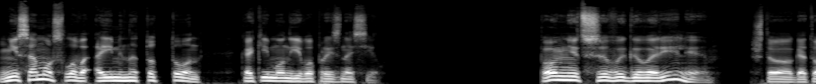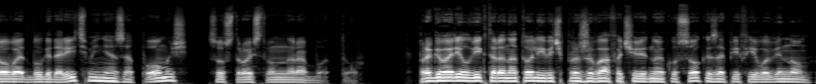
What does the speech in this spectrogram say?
Не само слово, а именно тот тон, каким он его произносил. «Помнится, вы говорили, что готовы отблагодарить меня за помощь с устройством на работу», проговорил Виктор Анатольевич, проживав очередной кусок и запив его вином.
